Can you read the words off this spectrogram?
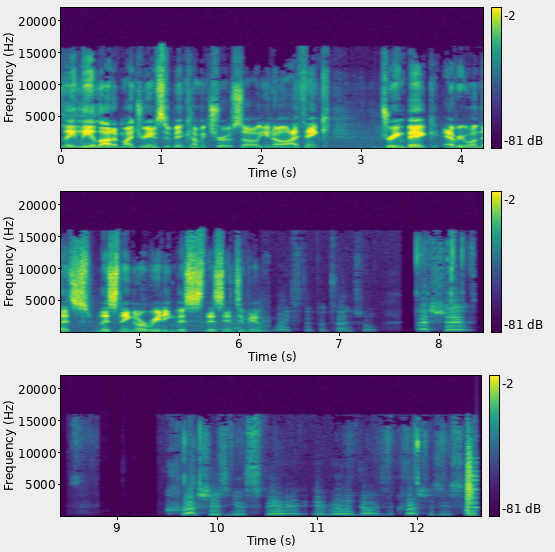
Lately, a lot of my dreams have been coming true. So, you know, I think dream big. Everyone that's listening or reading this this interview. wasted potential. That shit crushes your spirit. It really does. It crushes your soul.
